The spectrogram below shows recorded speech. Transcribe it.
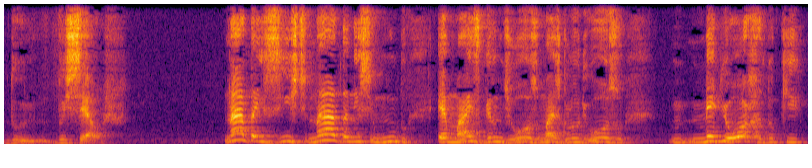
do, dos céus. Nada existe, nada nesse mundo é mais grandioso, mais glorioso, melhor do que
